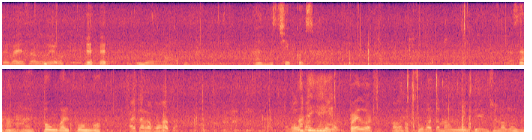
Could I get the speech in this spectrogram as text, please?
te vayas al río. A los chicos. Ah, al pongo, al pongo. Ahí está la fogata. Pa Edward. Man, me dice una cosa.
